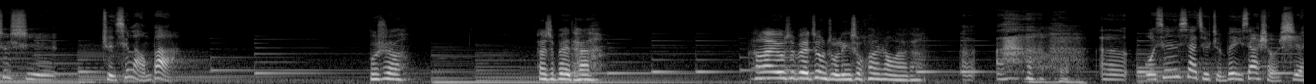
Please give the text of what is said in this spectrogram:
这是准新郎吧？不是，他是备胎。看来又是被正主临时换上来的。呃，呃，我先下去准备一下首饰。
